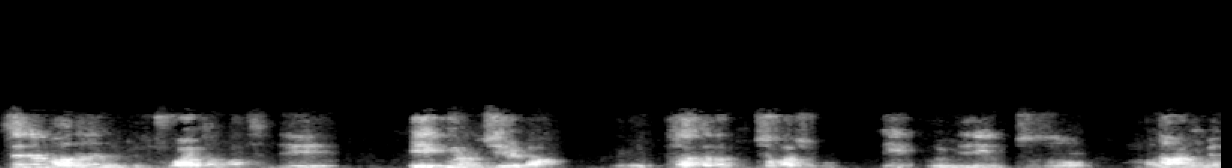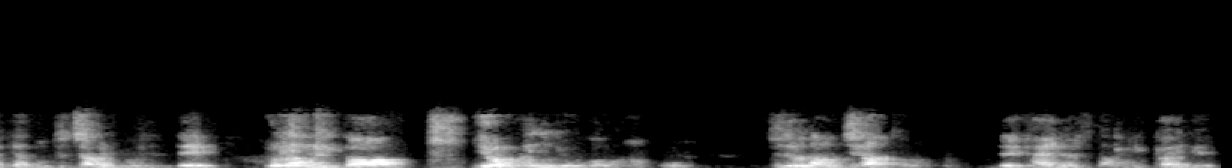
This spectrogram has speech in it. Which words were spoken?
쓰는 거는 좋아했던 것 같은데 A4 용지를 막 그, 다닥다닥 붙여가지고 테이프로 일일이 붙여서 하거나 아니면 그냥 노트장을 이용했는데 그러다 보니까 잃어버리는 경우가 많았고 제대로 남지가 않더라고요. 근데 바인더를 쓰다 보니까 이게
